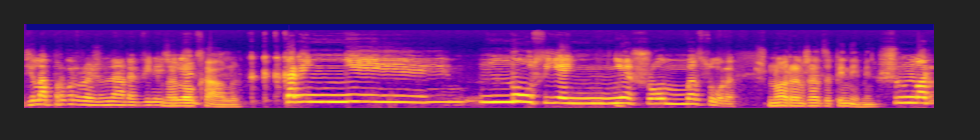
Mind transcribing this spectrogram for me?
de la Procuratura Generală vine La și locală. c- care ni, nu se ia nici o măsură. Și nu aranjează pe nimeni. Și nor,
